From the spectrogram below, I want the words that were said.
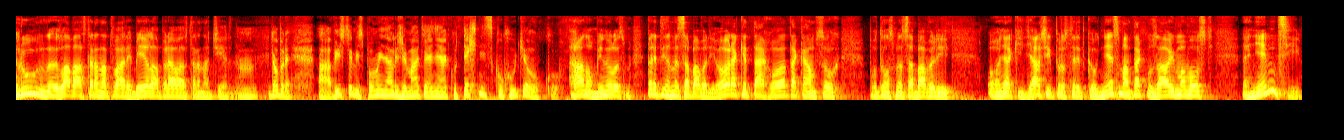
hru, ľavá strana tváre biela, pravá strana čierna. Mm, dobre, a vy ste mi spomínali, že máte aj nejakú technickú chuťovku. Áno, minule sme, predtým sme sa bavili o raketách, o atakamsoch, potom sme sa bavili o nejakých ďalších prostriedkoch. Dnes mám takú zaujímavosť. Nemci e,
